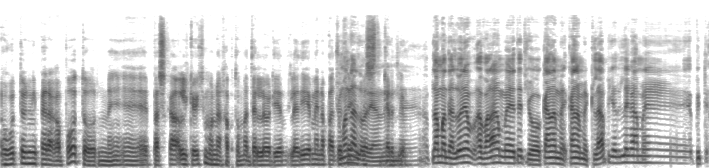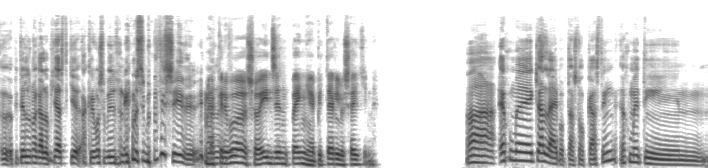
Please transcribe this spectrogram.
Εγώ τον υπεραγαπώ τον ε, Πασκάλ και όχι μόνο από το Μανταλόριαν. Δηλαδή, εμένα πάντα το Μανταλόριαν. Ναι, ναι. Απλά Μανταλόριαν βαράγαμε τέτοιο. Κάναμε, κάναμε κλαπ γιατί λέγαμε επιτέλους μεγαλοπιάστηκε ακριβώς επειδή τον είχαμε συμπαθήσει ήδη. Ακριβώς. Ο Agent Πένια επιτέλους έγινε. Α, έχουμε και άλλα ύποπτα στο casting. Έχουμε την,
